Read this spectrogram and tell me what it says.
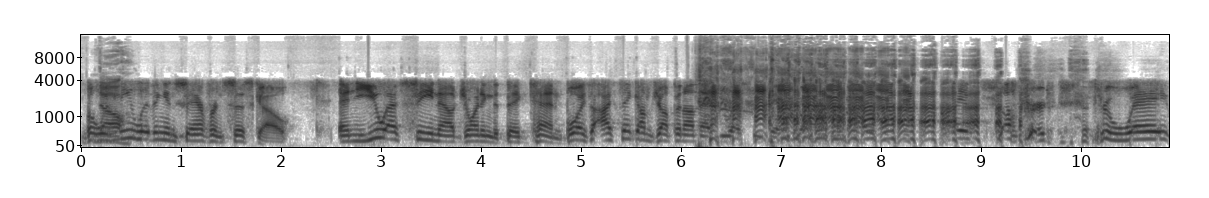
But no. with me living in San Francisco, and USC now joining the Big Ten. Boys, I think I'm jumping on that USC bandwagon. I have suffered through way,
